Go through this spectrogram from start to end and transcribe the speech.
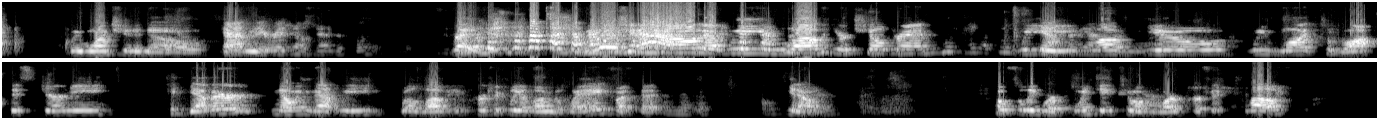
we want you to know that That's we, the original gender fluid. right. We want you to know that we love your children. We Yeah. love you. We want to walk this journey together, knowing that we will love imperfectly along the way, but that You know. hopefully we're pointing to a more perfect love.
